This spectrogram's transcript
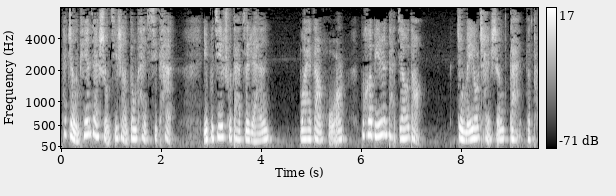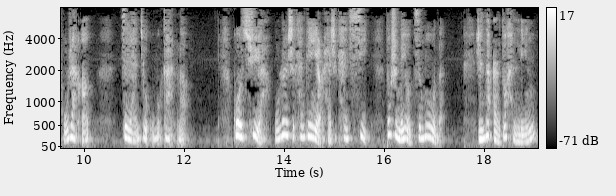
他整天在手机上东看西看，也不接触大自然，不爱干活，不和别人打交道。就没有产生感的土壤，自然就无感了。过去啊，无论是看电影还是看戏，都是没有字幕的，人的耳朵很灵。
